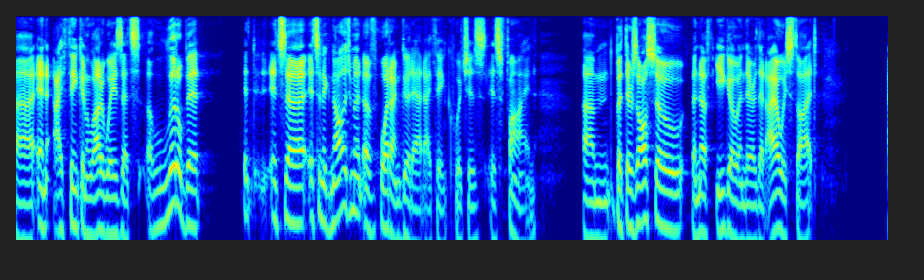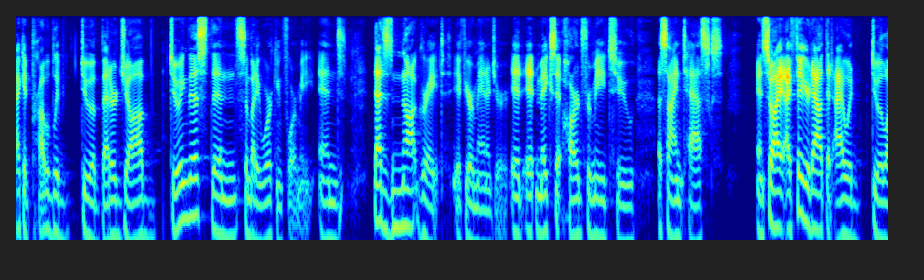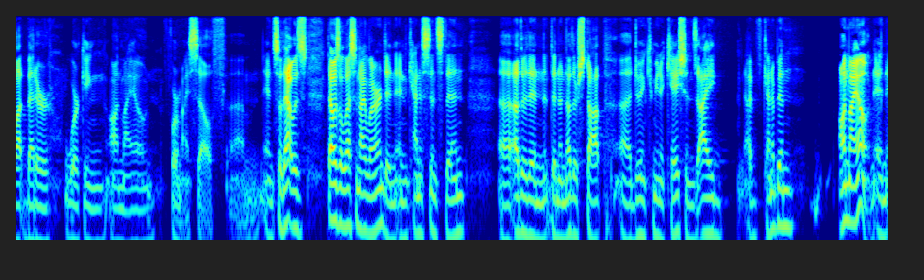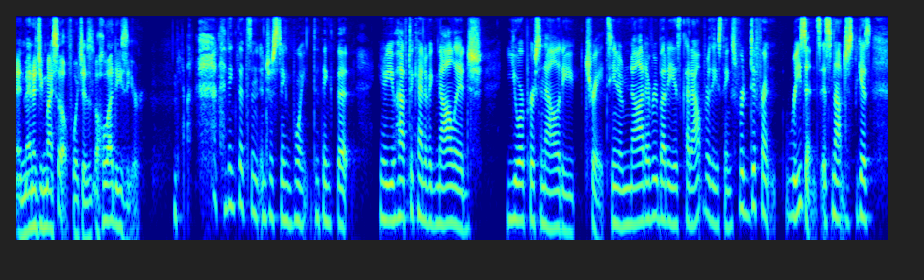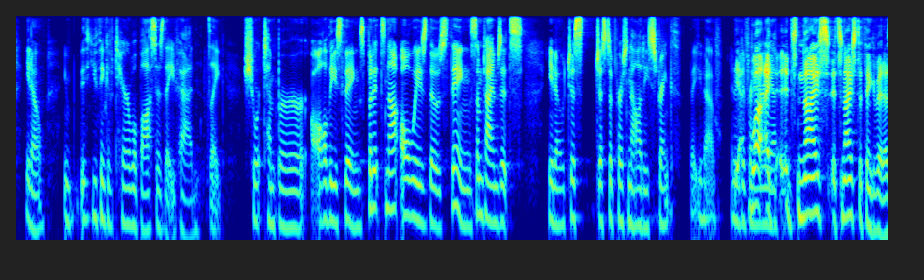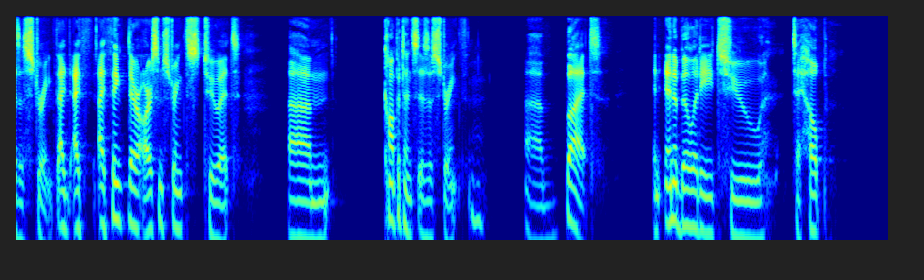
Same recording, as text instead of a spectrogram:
Uh, and I think in a lot of ways that's a little bit. It, it's a it's an acknowledgement of what I'm good at. I think, which is is fine. Um, but there's also enough ego in there that I always thought I could probably do a better job doing this than somebody working for me. And that is not great if you're a manager. It, it makes it hard for me to assign tasks. And so I, I figured out that I would do a lot better working on my own for myself. Um, and so that was that was a lesson I learned. And, and kind of since then, uh, other than than another stop uh, doing communications, I I've kind of been on my own and, and managing myself, which is a whole lot easier. I think that's an interesting point to think that you know you have to kind of acknowledge your personality traits. You know, not everybody is cut out for these things for different reasons. It's not just because you know you, if you think of terrible bosses that you've had. It's like short temper, all these things, but it's not always those things. Sometimes it's you know, just just a personality strength that you have in a different well, area. I, it's nice. It's nice to think of it as a strength. I I I think there are some strengths to it. Um, competence is a strength, Mhm. uh, but an inability to to help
